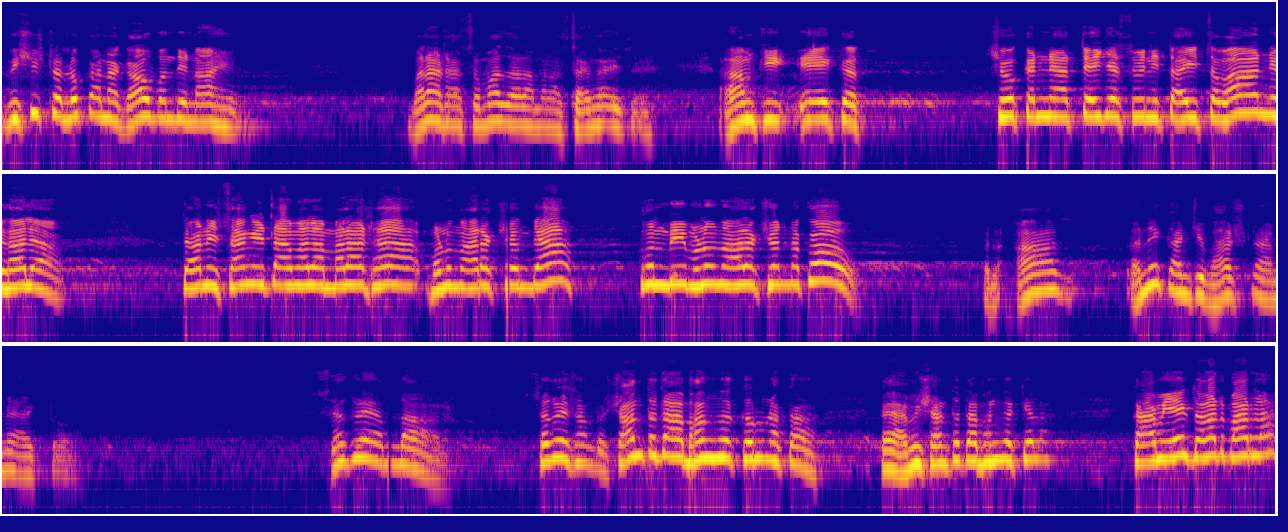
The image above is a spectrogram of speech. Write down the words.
विशिष्ट लोकांना गावबंदी नाही. मराठा समाजाला मला सांगायचं आहे आमची एक शिवकन्या तेजस्विनी ताई चव्हाण निघाल्या. त्याने सांगितलं आम्हाला मराठा म्हणून आरक्षण द्या कुणबी म्हणून आरक्षण नको. पण आज अनेकांची भाषणं आम्ही ऐकतो. सगळे आमदार सगळे सांगतात शांतता भंग करू नका. काय आम्ही शांतता भंग केला? का आम्ही एक दगड मारला?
